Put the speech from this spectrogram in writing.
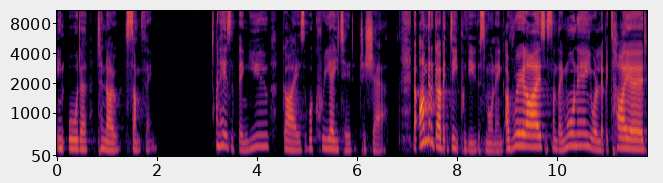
in order to know something. And here's the thing you guys were created to share. Now, I'm going to go a bit deep with you this morning. I realize it's Sunday morning, you're a little bit tired,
